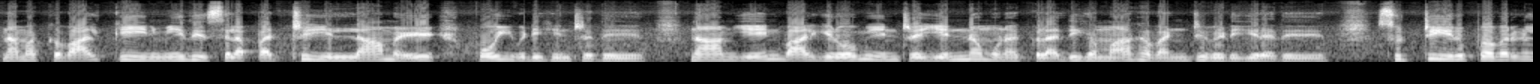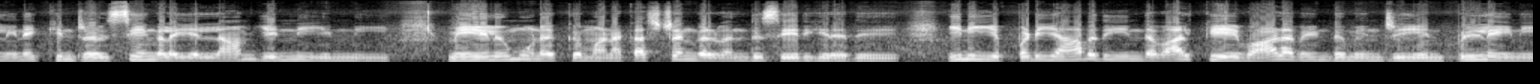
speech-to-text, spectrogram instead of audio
நமக்கு வாழ்க்கையின் மீது சில பற்று இல்லாமல் போய்விடுகின்றது. நாம் ஏன் வாழ்கிறோம் என்ற எண்ணம் உனக்கு அதிகமாக வன்று விடுகிறது சுற்றி இருப்பவர்கள் நினைக்கின்ற விஷயங்களை எல்லாம் எண்ணி எண்ணி மேலும் உனக்கு மன கஷ்டங்கள் வந்து சேர்கிறது. இனி எப்படியாவது இந்த வாழ்க்கையை வாழ வேண்டும் என்று என் பிள்ளை நீ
